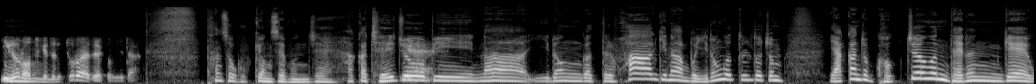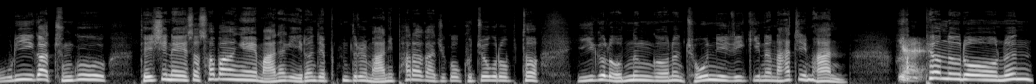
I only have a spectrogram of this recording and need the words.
이걸 음. 어떻게든 뚫어야 될 겁니다. 탄소 국경세 문제, 아까 제조업이나 네. 이런 것들, 화학이나 뭐 이런 것들도 좀 약간 좀 걱정은 되는 게 우리가 중국 대신해서 서방에 만약에 이런 제품들을 많이 팔아가지고 그쪽으로부터 이익을 얻는 거는 좋은 일이기는 하지만 예. 한편으로는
